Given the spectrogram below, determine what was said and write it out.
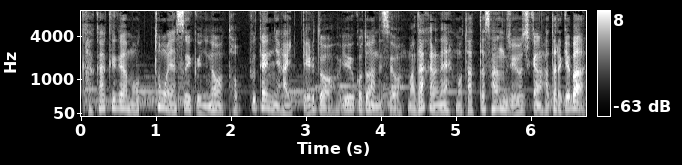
価格が最も安い国のトップ10に入っているということなんですよ、まあ、だからねもうたった34時間働けば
